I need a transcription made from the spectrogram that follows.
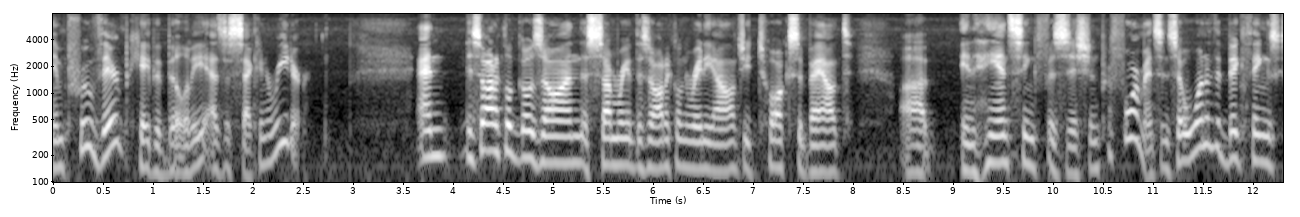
improved their capability as a second reader. And this article goes on, the summary of this article in radiology talks about uh, enhancing physician performance. And so, one of the big things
